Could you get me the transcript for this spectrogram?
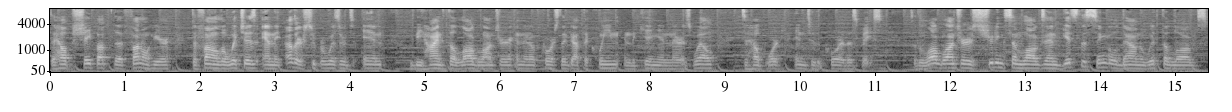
to help shape up the funnel here to funnel the witches and the other super wizards in behind the log launcher and then of course they've got the queen and the king in there as well to help work into the core of this base. So the log launcher is shooting some logs in, gets the single down with the logs,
